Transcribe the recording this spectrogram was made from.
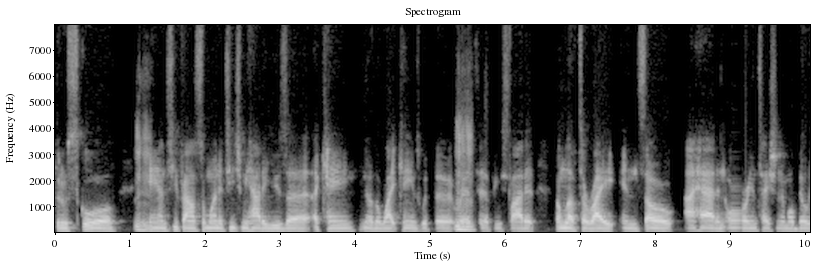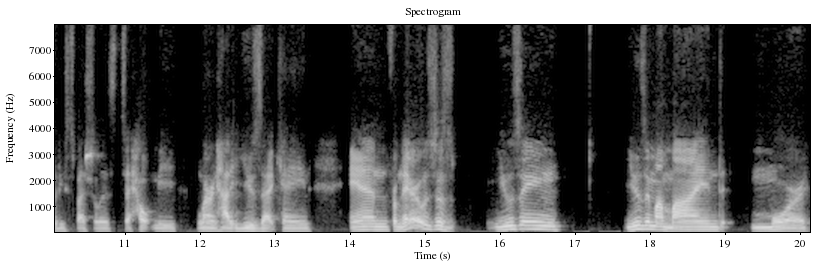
through school. Mm-hmm. And she found someone to teach me how to use a, a cane, you know, the white canes with the mm-hmm. red tip. You slide it from left to right. And so I had an orientation and mobility specialist to help me learn how to use that cane. And from there, it was just using using my mind more,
